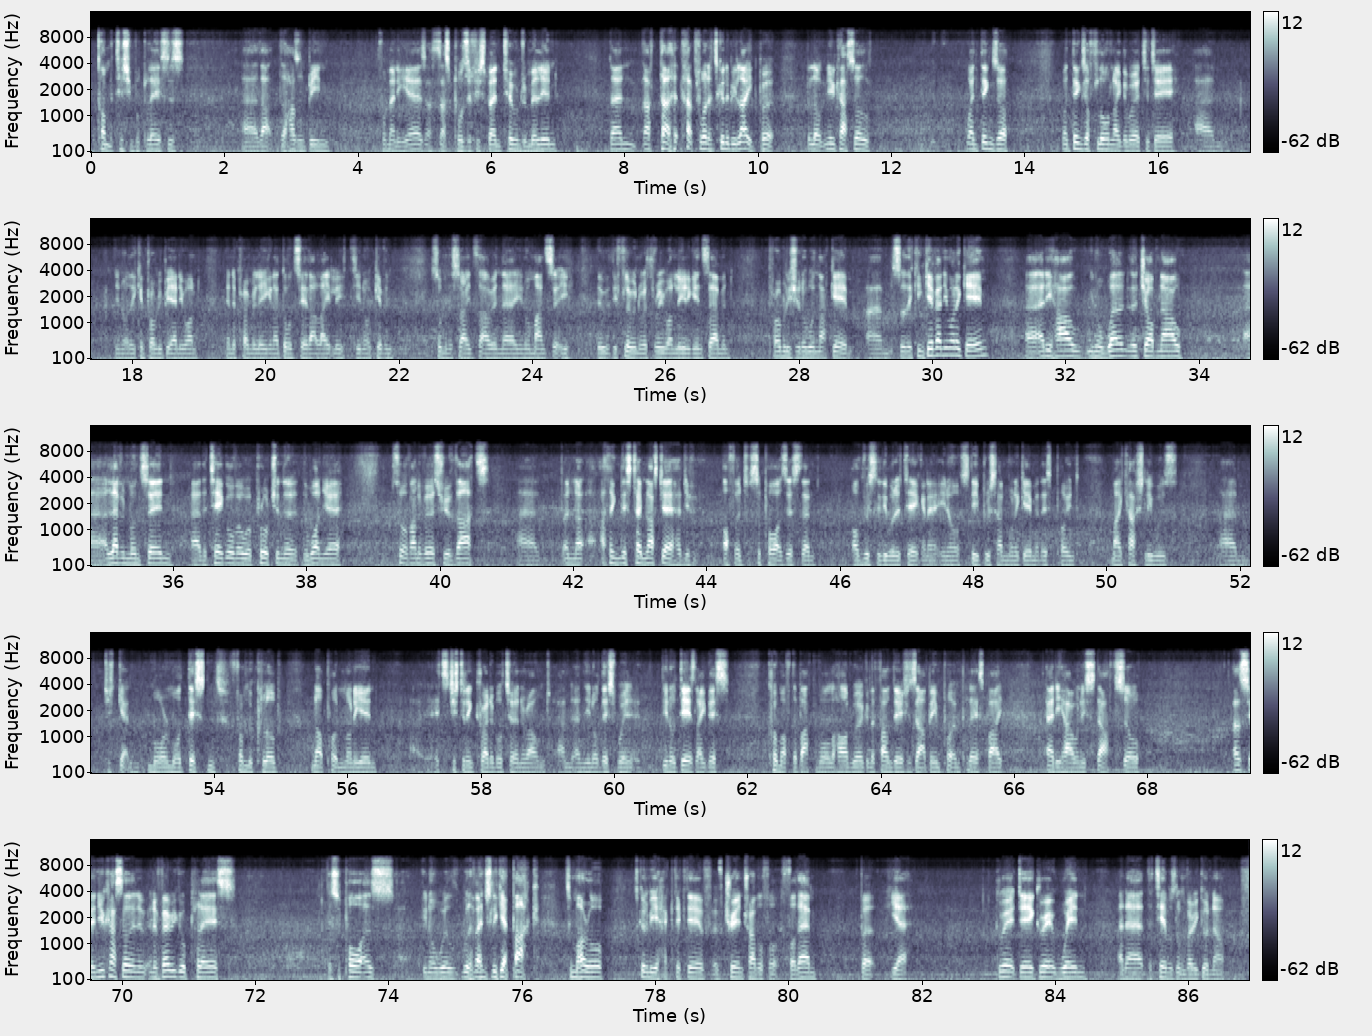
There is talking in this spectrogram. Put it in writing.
competition for places uh, that there hasn't been for many years. I, I, suppose if you spend 200 million, then that, that that's what it's going to be like. But but look, Newcastle, when things are when things are flowing like they were today, um, you know they can probably beat anyone in the Premier League, and I don't say that lightly. You know, given some of the sides that are in there, you know, Man City, they, they flew into a 3-1 lead against them and probably should have won that game. Um, so they can give anyone a game. Uh, anyhow, you know, well into the job now. Uh, 11 months in, uh, the takeover, we're approaching the, the one year sort of anniversary of that. Uh, and I think this time last year, had you offered support as this, then obviously they would have taken it. You know, Steve Bruce hadn't won a game at this point. Mike Ashley was um, just getting more and more distant from the club, not putting money in. Uh, it's just an incredible turnaround, and and you know this way, you know days like this come off the back of all the hard work and the foundations that are being put in place by Eddie Howe and his staff. So, as I say, Newcastle in a, in a very good place. The supporters, you know, will will eventually get back tomorrow. It's going to be a hectic day of, of train travel for, for them. But yeah, great day, great win, and uh, the table's looking very good now.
